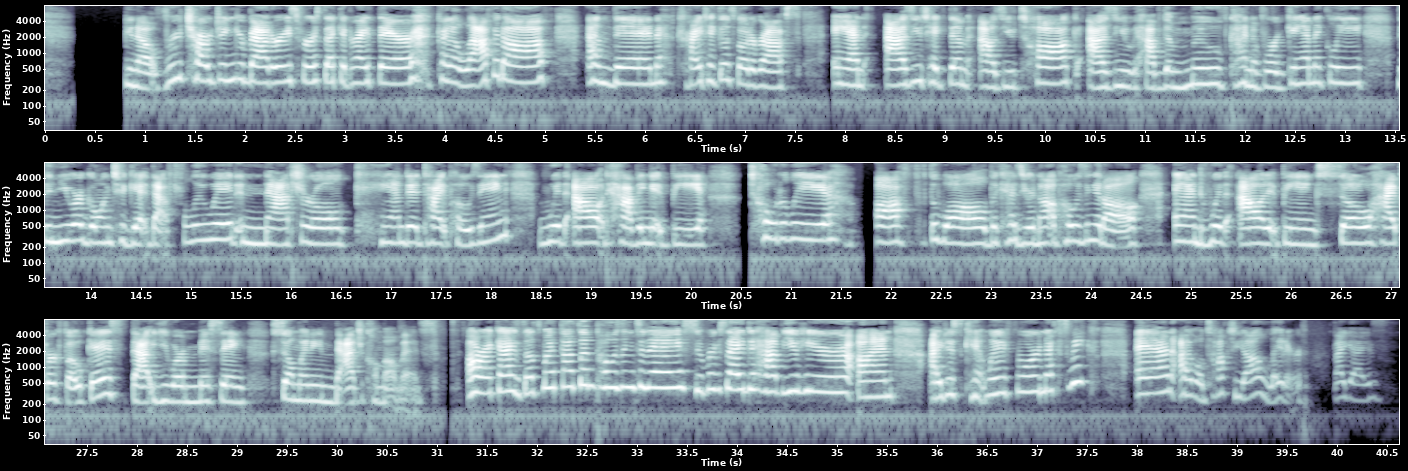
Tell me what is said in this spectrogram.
you know, recharging your batteries for a second right there, kind of laugh it off, and then try to take those photographs and as you take them, as you talk, as you have them move kind of organically, then you are going to get that fluid, natural, candid type posing without having it be totally off the wall because you're not posing at all and without it being so hyper focused that you are missing so many magical moments. All right, guys, that's my thoughts on posing today. Super excited to have you here on. I just can't wait for next week. And I will talk to y'all later. Bye, guys.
